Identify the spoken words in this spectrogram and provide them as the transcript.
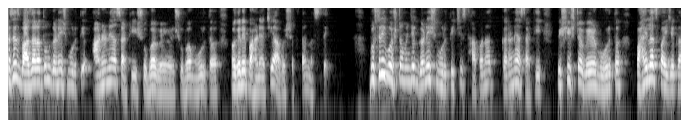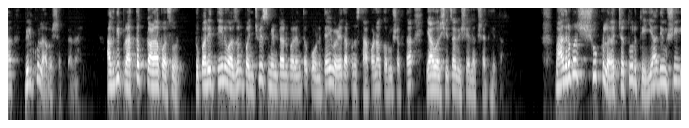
तसेच बाजारातून गणेश मूर्ती आणण्यासाठी शुभ वेळ शुभ मुहूर्त वगैरे पाहण्याची आवश्यकता नसते. दुसरी गोष्ट म्हणजे गणेश मूर्तीची स्थापना करण्यासाठी विशिष्ट वेळ मुहूर्त पाहायलाच पाहिजे का? बिलकुल आवश्यकता नाही. अगदी प्रातक काळापासून दुपारी तीन वाजून पंचवीस मिनिटांपर्यंत कोणत्याही वेळेत आपण स्थापना करू शकता या वर्षीचा विषय लक्षात घेता. भाद्रपद शुक्ल चतुर्थी या दिवशी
